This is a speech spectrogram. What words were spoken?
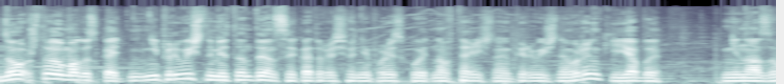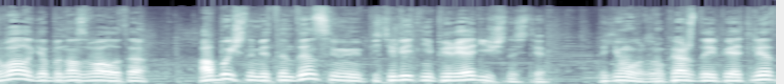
Но что я могу сказать? Непривычными тенденции, которые сегодня происходят на вторичном и первичном рынке, я бы не назвал. Я бы назвал это обычными тенденциями пятилетней периодичности. Таким образом, каждые пять лет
